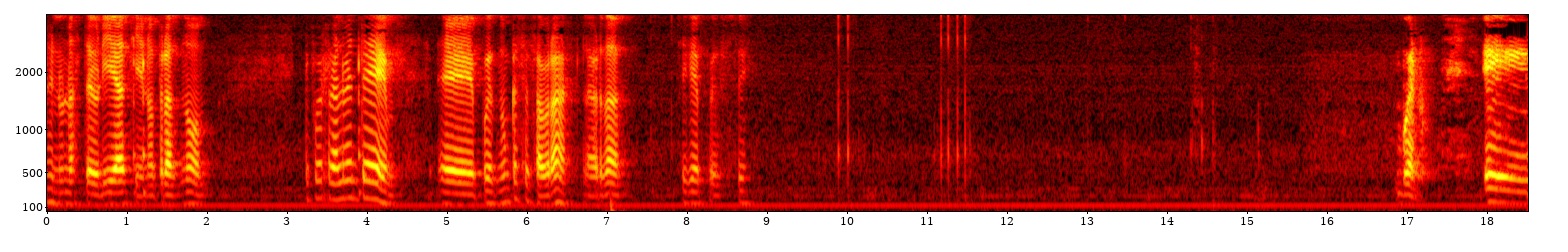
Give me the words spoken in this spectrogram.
en unas teorías y en otras no. Y pues realmente, eh, pues nunca se sabrá, la verdad. Así que, pues sí. Bueno, eh,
